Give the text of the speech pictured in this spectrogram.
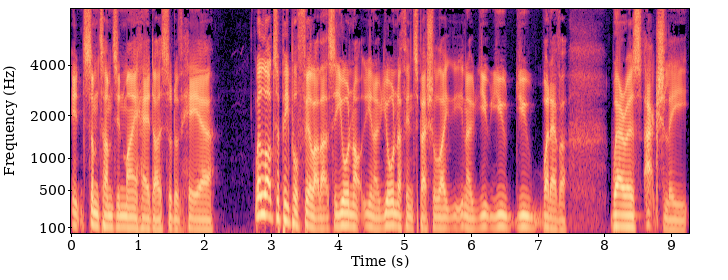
it sometimes in my head I sort of hear. Well, lots of people feel like that. So you're not, you know, you're nothing special. Like you know, you you you whatever. Whereas actually,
